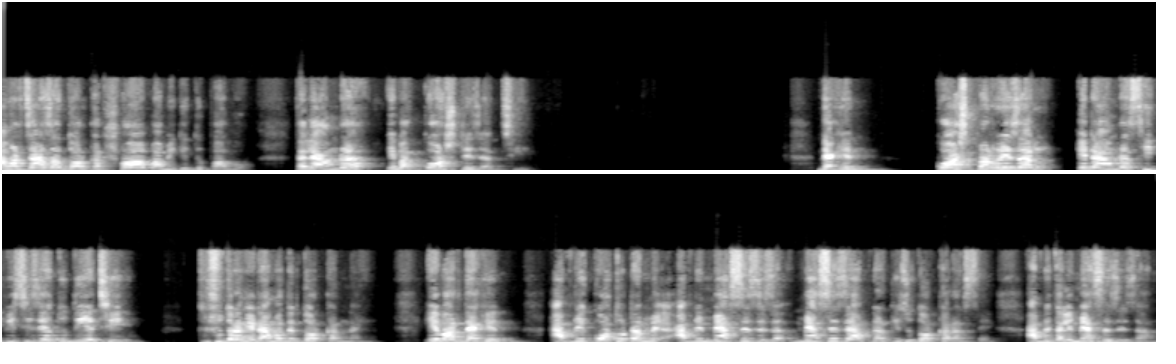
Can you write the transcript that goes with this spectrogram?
আমার যা যা দরকার, সব আমি কিন্তু পাবো। তাহলে আমরা এবার কস্টে যাচ্ছি। দেখেন কস্ট পার রেজাল্ট এটা আমরা সিপিসি যেহেতু দিয়েছি, সুতরাং এটা আমাদের দরকার নাই। এবার দেখেন, আপনি কতটা, আপনি মেসেজে মেসেজে আপনার কিছু দরকার আছে। আপনি তাহলে মেসেজে যান।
